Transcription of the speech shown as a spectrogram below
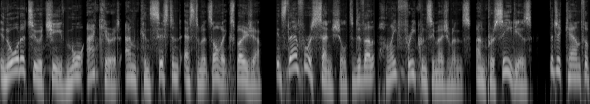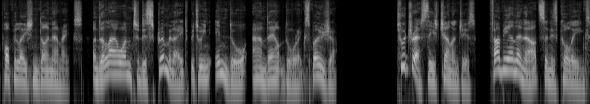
In order to achieve more accurate and consistent estimates of exposure, it's therefore essential to develop high frequency measurements and procedures that account for population dynamics and allow one to discriminate between indoor and outdoor exposure. To address these challenges, Fabien Lenartz and his colleagues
